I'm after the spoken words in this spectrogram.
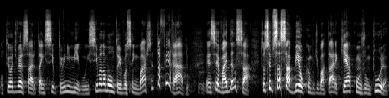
o teu adversário está em cima, o teu inimigo em cima da montanha e você embaixo, você está ferrado. É, você vai dançar. Então você precisa saber o campo de batalha, que é a conjuntura.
